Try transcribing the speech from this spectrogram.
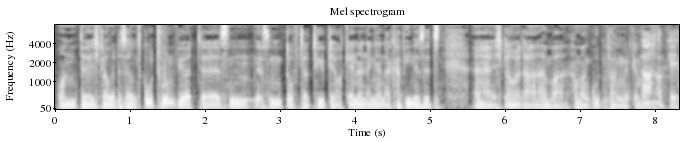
Und äh, ich glaube, dass er uns gut tun wird. Äh, ist ein ist ein dufter Typ, der auch gerne länger in der Kabine sitzt. Äh, ich glaube, da haben wir haben wir einen guten Fang mitgemacht. Ah, okay.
